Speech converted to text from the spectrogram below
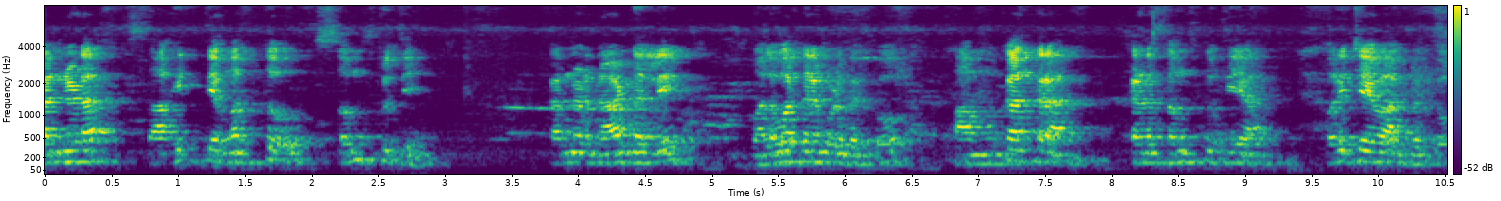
ಕನ್ನಡ ಸಾಹಿತ್ಯ ಮತ್ತು ಸಂಸ್ಕೃತಿ ಕನ್ನಡ ನಾಡಿನಲ್ಲಿ ಬಲವರ್ಧನೆಗೊಳ್ಳಬೇಕು ಆ ಮುಖಾಂತರ ಕನ್ನಡ ಸಂಸ್ಕೃತಿಯ ಪರಿಚಯವಾಗಬೇಕು.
